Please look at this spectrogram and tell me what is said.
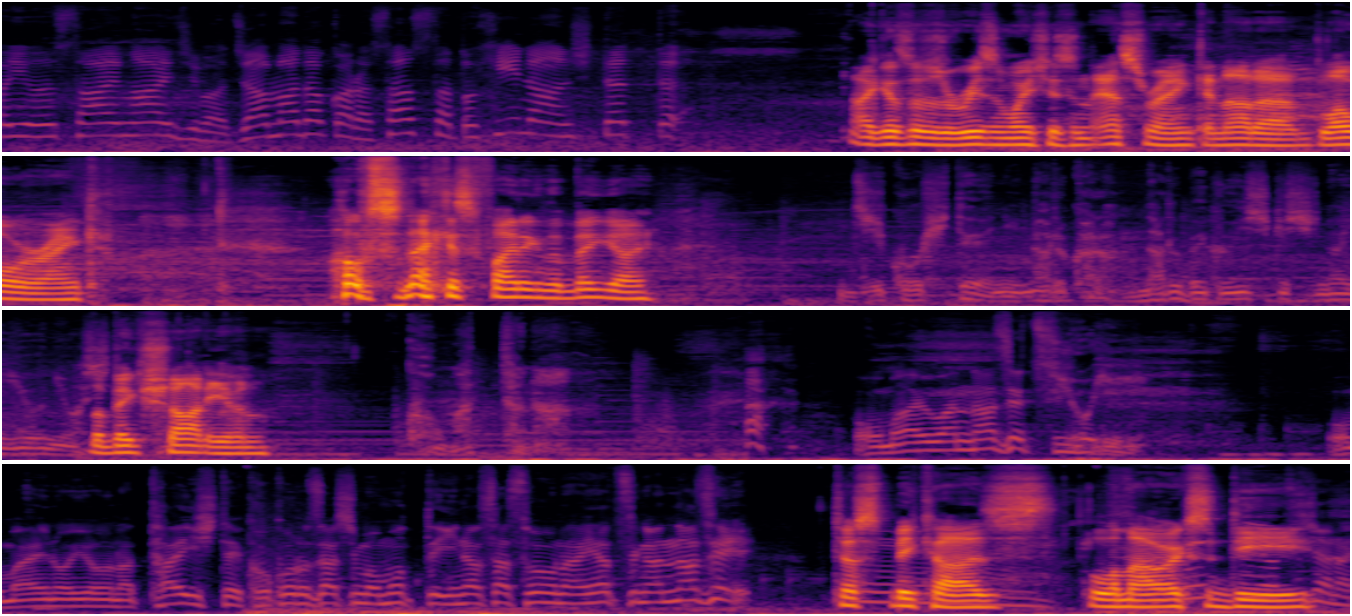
ういう災害時は邪魔だからさっさと避難してって I guess there's a reason why she's an S rank and not a lower rank. Oh, Snack is fighting the big guy. 自己否定になるからなるべく意識しないようには The big shot, even. 困ったなお前はなぜ強いお前のような大して志も持っていなさそうな奴がなぜ Just because Lamau XD じゃな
